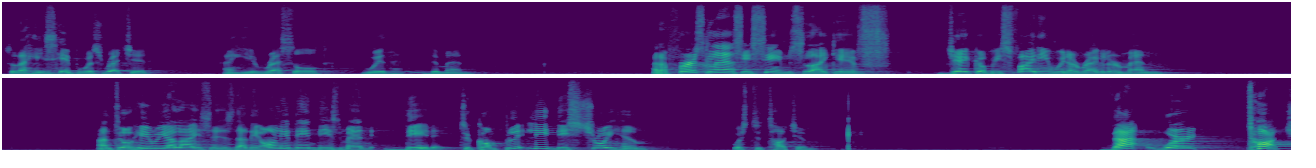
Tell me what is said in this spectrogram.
so that his hip was wretched, and he wrestled with the man. At a first glance, it seems like if Jacob is fighting with a regular man. Until he realizes that the only thing these men did to completely destroy him was to touch him. That word touch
